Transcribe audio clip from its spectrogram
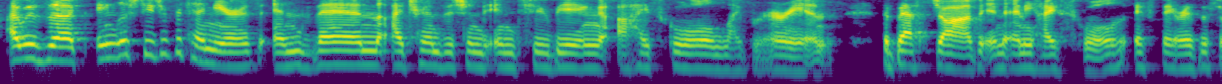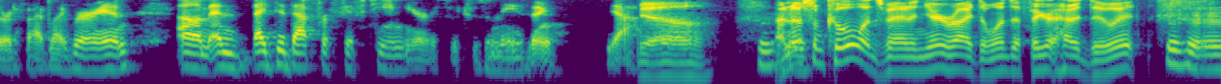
I was an English teacher for 10 years, and then I transitioned into being a high school librarian. The best job in any high school, if there is a certified librarian. Um, and I did that for 15 years, which was amazing. Yeah. Yeah, I know some cool ones, man. And you're right, the ones that figure out how to do it,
